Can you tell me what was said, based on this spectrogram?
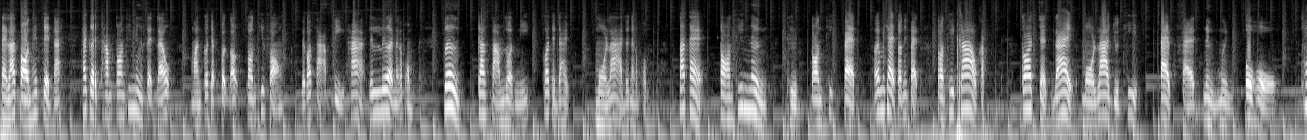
แต่ละตอนให้เสร็จนะ ถ้าเกิดทำตอนที่ 1 เสร็จแล้ว มันก็จะเปิดแล้วตอนที่ 2 แล้วก็ 3 4 5 เรื่อยๆนะครับผม ซึ่งการสามโหลดนี้ก็จะได้โมล่าด้วยนะครับผมตั้งแต่ตอนที่ 1 ถึงตอนที่ 8 เอ้ยไม่ใช่ตอนที่ 8 ตอนที่ 9 ครับ ก็จะได้โมล่าอยู่ที่8แสนหนึ่งหมื่นโอ้โห แค่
